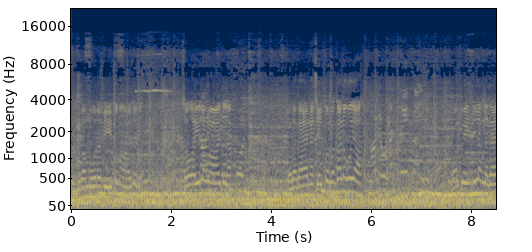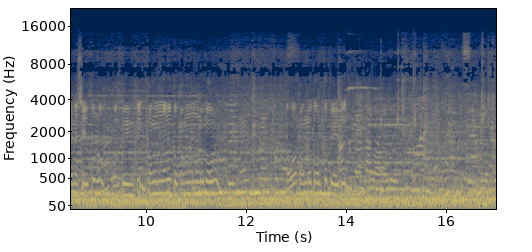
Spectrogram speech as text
Sobrang mura dito mga idol oh. So, ayun lang mga idol ah. So, lagayan ng cellphone. Magkano Kuya? Ano, 120. 120 lang lagayan ng cellphone no. 120 pang ano to, pang motor. Oo, pang motor to pwede. Oo, yun. 20 lang to.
